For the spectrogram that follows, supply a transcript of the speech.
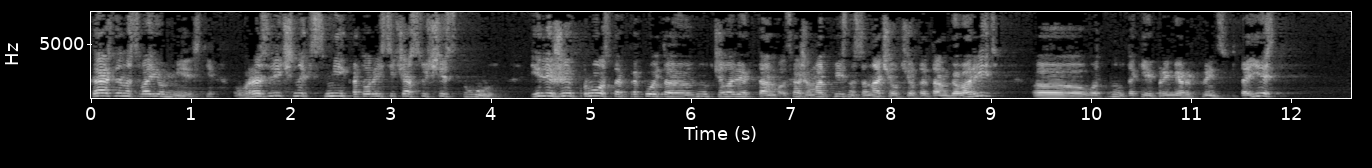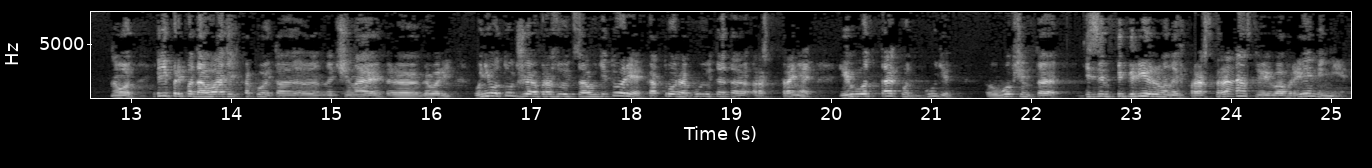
каждый на своем месте, в различных СМИ, которые сейчас существуют, или же просто какой-то ну, человек там, скажем, от бизнеса начал что-то там говорить, э, вот ну, такие примеры в принципе-то есть, вот. Или преподаватель какой-то э, начинает э, говорить. У него тут же образуется аудитория, которая будет это распространять. И вот так вот будет в общем-то, дезинтегрированы в пространстве и во времени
